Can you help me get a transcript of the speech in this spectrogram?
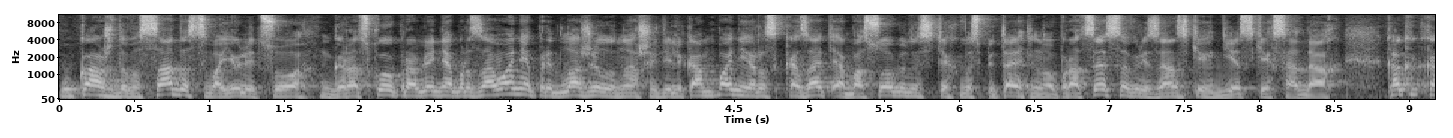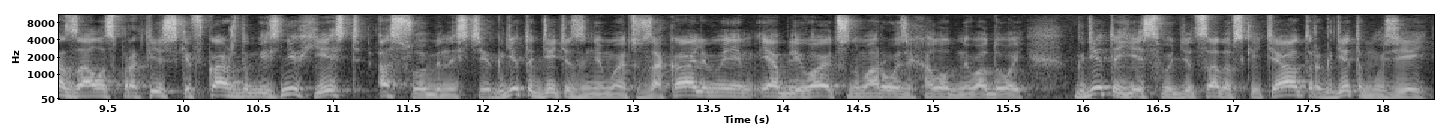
У каждого сада свое лицо. Городское управление образования предложило нашей телекомпании рассказать об особенностях воспитательного процесса в рязанских детских садах. Как оказалось, практически в каждом из них есть особенности. Где-то дети занимаются закаливанием и обливаются на морозе холодной водой. Где-то есть свой детсадовский театр, где-то музей.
